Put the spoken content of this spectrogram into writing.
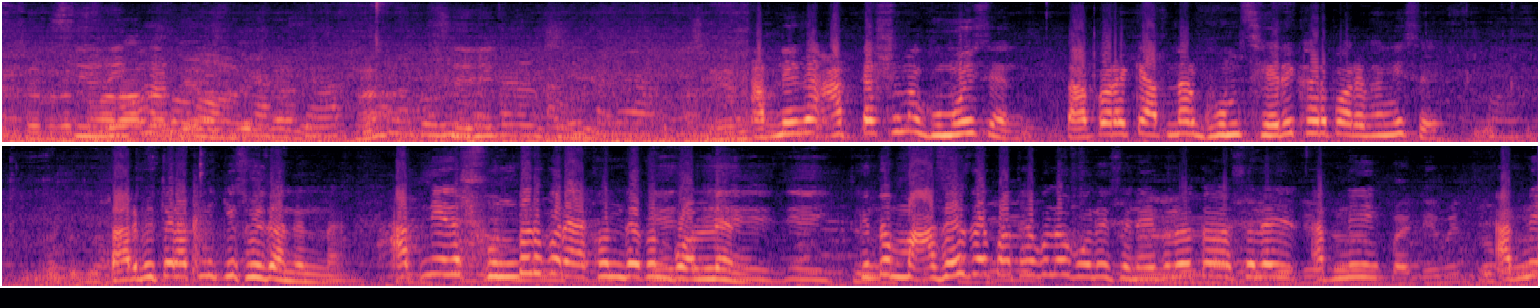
আসলে তোমার আগে আপনি যে আটটার সময় ঘুমাইছেন? তারপরে কি আপনার ঘুম ছেড়ে খাওয়ার পরে ভাঙিছে? তার ভিতরে আপনি কিছুই জানেন না। আপনি এটা সুন্দর করে এখন যখন বললেন কিন্তু মাঝে যে কথাগুলো বলেছেন এগুলো তো আসলে আপনি আপনি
